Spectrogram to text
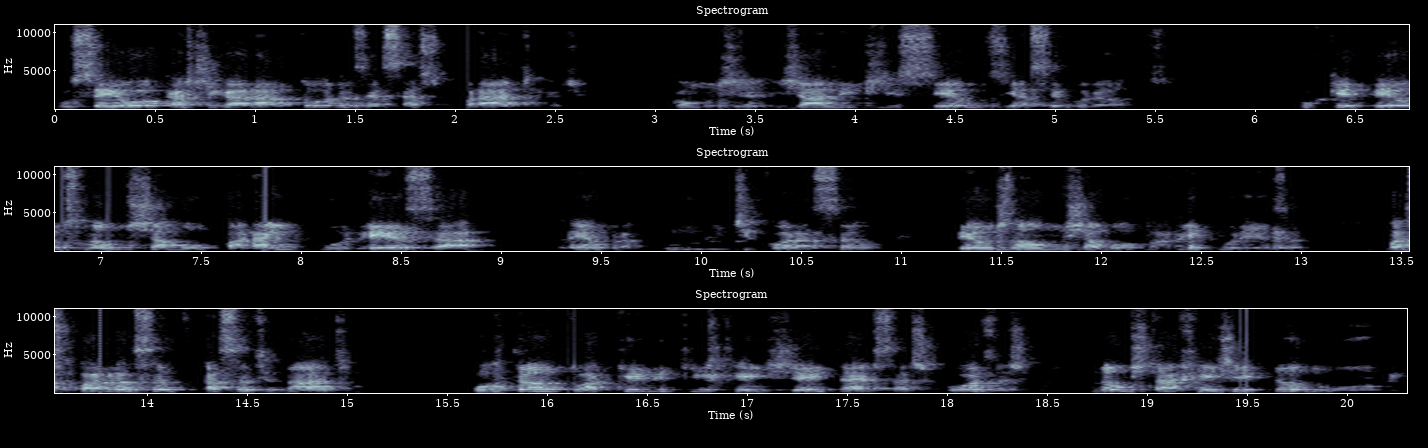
O Senhor castigará todas essas práticas, como já lhes dissemos e asseguramos. Porque Deus não nos chamou para a impureza, lembra? Puro de coração. Deus não nos chamou para a impureza, mas para a santidade. Portanto, aquele que rejeita essas coisas não está rejeitando o homem,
